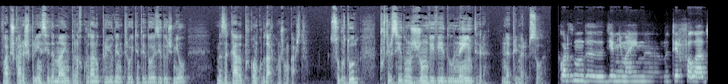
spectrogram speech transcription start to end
vai buscar a experiência da mãe para recordar o período entre 82 e 2000, mas acaba por concordar com João Castro. Sobretudo por ter sido um jejum vivido na íntegra, na primeira pessoa. Recordo-me de, de, a minha mãe me, me ter falado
